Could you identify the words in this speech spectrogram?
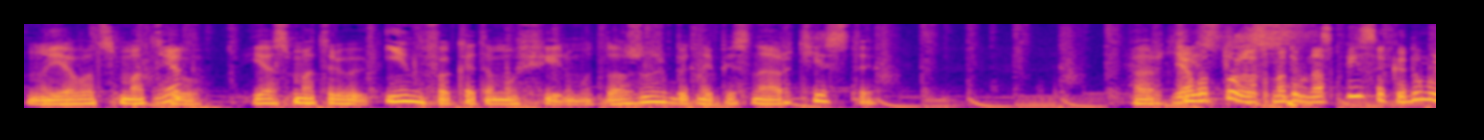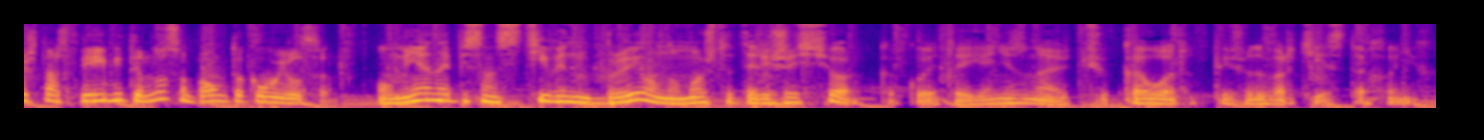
Ну, я вот смотрю, Нет? я смотрю инфо к этому фильму. Должны же быть написаны артисты. Артист... Я вот тоже смотрю на список и думаю, что там с перебитым носом, по-моему, только Уилсон. У меня написан Стивен Брилл, но может это режиссер какой-то. Я не знаю, кого тут пишут в артистах у них.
